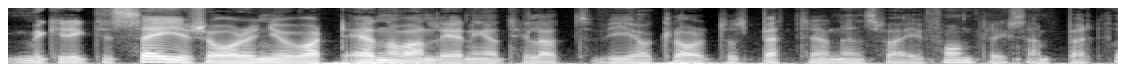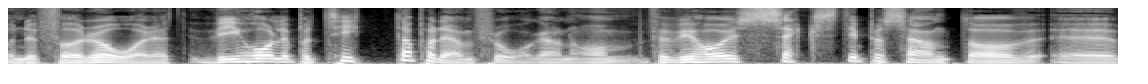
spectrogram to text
mycket riktigt säger så har den ju varit en av anledningarna till att vi har klarat oss bättre än en Sverigefond till exempel under förra året. Vi håller på att titta på den frågan om, för vi har ju 60% av eh,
